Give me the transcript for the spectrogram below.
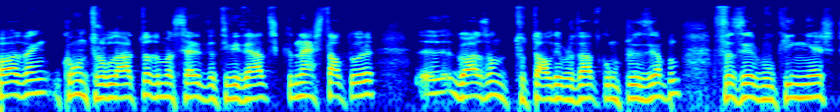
podem controlar toda uma série de atividades que, nesta altura, gozam de total liberdade, como, por exemplo, fazer boquinhas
